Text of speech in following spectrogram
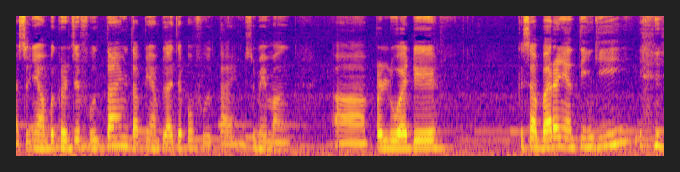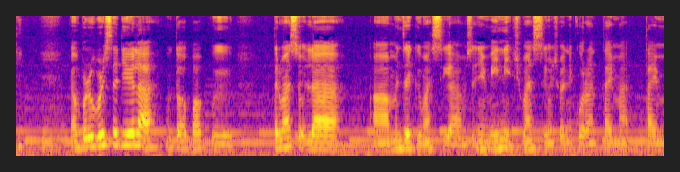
Maksudnya yang bekerja full time tapi yang belajar pun full time. So memang uh, perlu ada kesabaran yang tinggi yang perlu bersedia lah untuk apa-apa. Termasuklah uh, menjaga masa lah. Maksudnya manage masa. Macam mana korang time time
